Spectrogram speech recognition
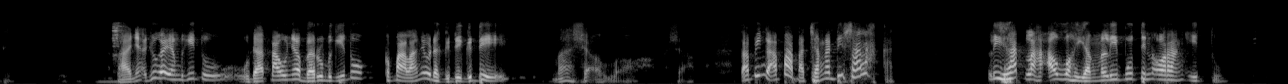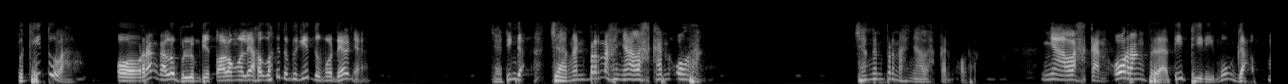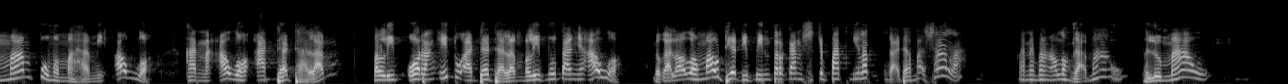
Banyak juga yang begitu. Udah tahunya baru begitu, kepalanya udah gede-gede. Masya Allah. Masya Allah. Tapi nggak apa-apa, jangan disalahkan. Lihatlah Allah yang meliputin orang itu. Begitulah. Orang kalau belum ditolong oleh Allah itu begitu modelnya. Jadi nggak, jangan pernah nyalahkan orang. Jangan pernah nyalahkan orang. Nyalahkan orang berarti dirimu nggak mampu memahami Allah. Karena Allah ada dalam, pelip, orang itu ada dalam peliputannya Allah. Loh, kalau Allah mau dia dipinterkan secepat kilat, nggak ada masalah. Karena memang Allah nggak mau, belum mau.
